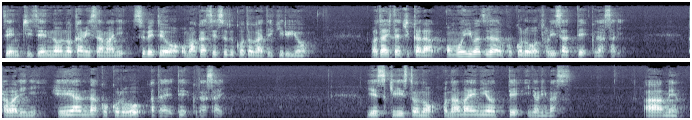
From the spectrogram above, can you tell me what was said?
全知全能の神様に全てをお任せすることができるよう私たちから思い煩う心を取り去ってくださり代わりに平安な心を与えてください。イエス・キリストのお名前によって祈ります。アーメン。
